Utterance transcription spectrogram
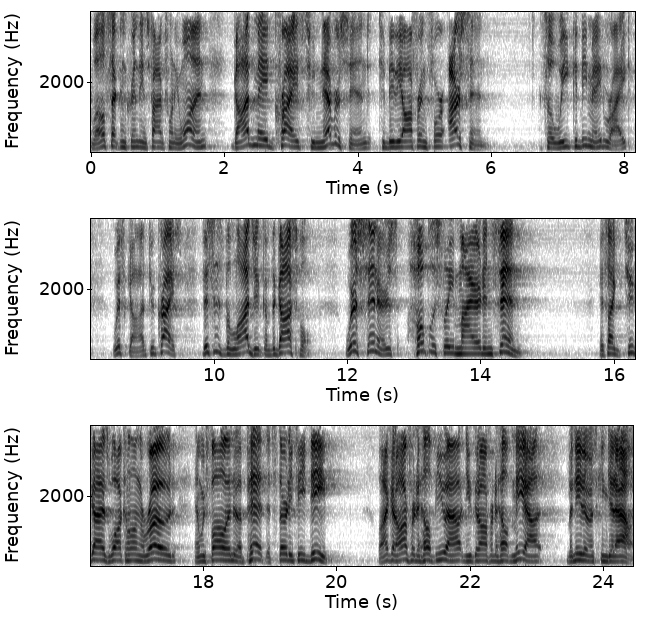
Well, 2 Corinthians 5:21, God made Christ who never sinned to be the offering for our sin. So we could be made right with God through Christ. This is the logic of the gospel. We're sinners hopelessly mired in sin. It's like two guys walking along a road and we fall into a pit that's 30 feet deep. Well, I could offer to help you out and you could offer to help me out, but neither of us can get out.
